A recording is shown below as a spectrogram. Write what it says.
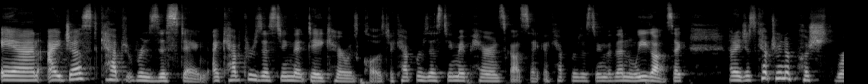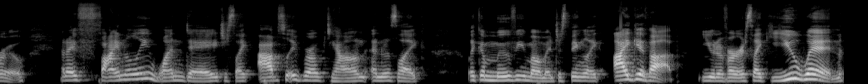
And I just kept resisting. I kept resisting that daycare was closed. I kept resisting my parents got sick. I kept resisting that then we got sick. And I just kept trying to push through. And I finally one day just like absolutely broke down and was like, like a movie moment, just being like, I give up universe. Like, you win.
